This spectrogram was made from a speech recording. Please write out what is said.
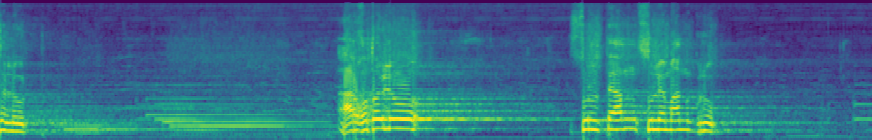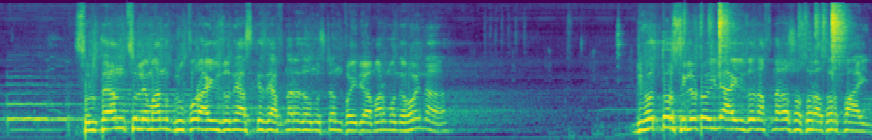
স্যালুট আর কত হইল? সুলতান সুলেমান গ্রুপ। সুলতান সুলেমান গ্রুপের আয়োজনে আজকে যে আপনারা যে অনুষ্ঠান পাইরে, আমার মনে হয় না, বৃহত্তর সিলেট হইলে আয়োজন আপনারা সচরাচর পাইন।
